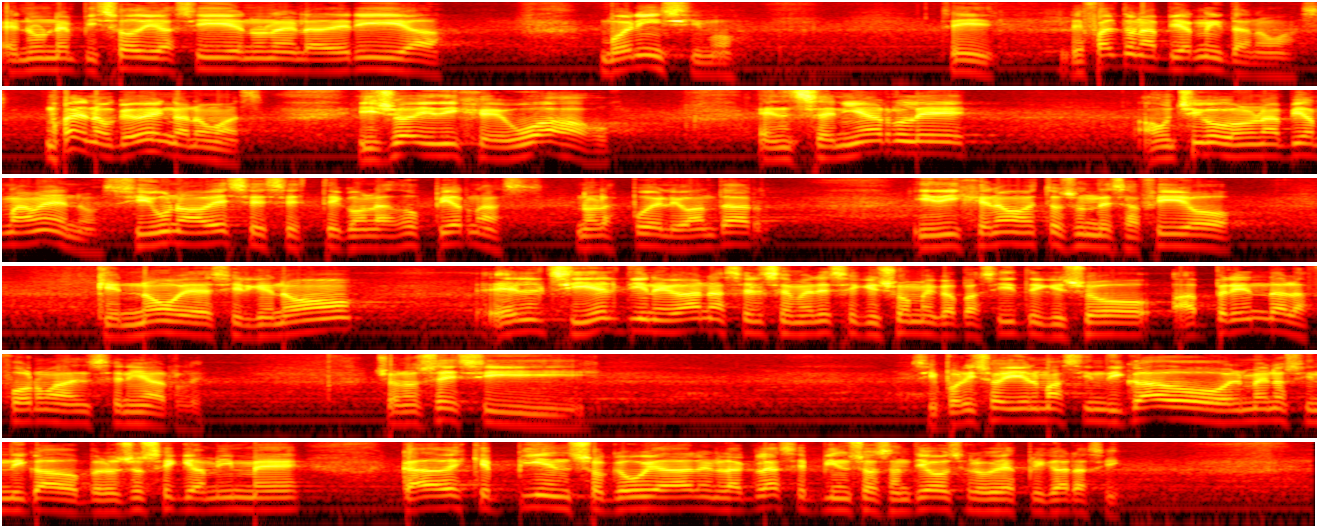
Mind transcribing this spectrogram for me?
en un episodio así, en una heladería. Buenísimo. Sí, le falta una piernita nomás. Bueno, que venga nomás. Y yo ahí dije, wow, enseñarle a un chico con una pierna menos. Si uno a veces este, con las dos piernas no las puede levantar. Y dije, no, esto es un desafío que no voy a decir que no. Él, si él tiene ganas, él se merece que yo me capacite y que yo aprenda la forma de enseñarle. Yo no sé si, si por ahí soy el más indicado o el menos indicado, pero yo sé que a mí me, cada vez que pienso que voy a dar en la clase, pienso a Santiago, se lo voy a explicar así.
